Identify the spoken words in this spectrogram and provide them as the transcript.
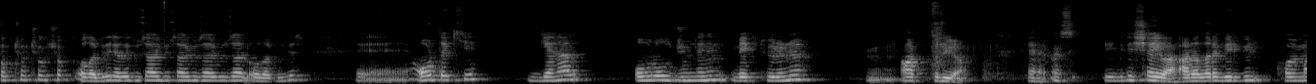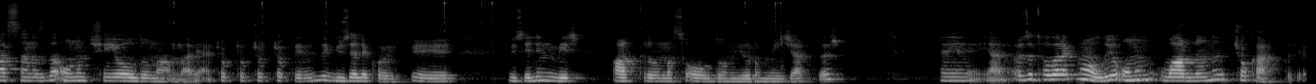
çok çok çok çok olabilir ya da güzel güzel güzel güzel olabilir. E, oradaki genel overall cümlenin vektörünü arttırıyor. Yani bir de şey var. Aralara virgül koymazsanız da onun şeyi olduğunu anlar. Yani çok çok çok çok dediğinizde güzele koy. E, güzelin bir arttırılması olduğunu yorumlayacaktır. E, yani özet olarak ne oluyor? Onun varlığını çok arttırıyor.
